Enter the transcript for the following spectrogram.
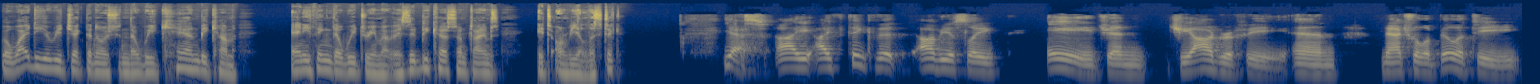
But why do you reject the notion that we can become anything that we dream of? Is it because sometimes it's unrealistic? Yes, I, I think that obviously age and geography and natural ability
